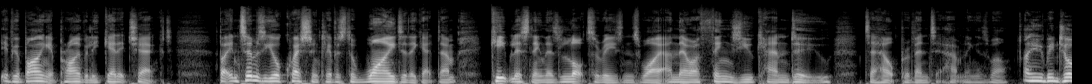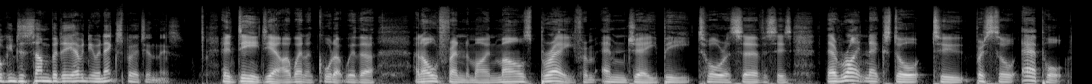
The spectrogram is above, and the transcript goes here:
If you're buying it privately, get it checked. But in terms of your question, Cliff, as to why do they get damp, keep listening. There's lots of reasons why, and there are things you can do to help prevent it happening as well. And you've been talking to somebody, haven't you, an expert in this? Indeed, yeah. I went and caught up with a, an old friend of mine, Miles Bray from MJB Tourer Services. They're right next door to Bristol Airport,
